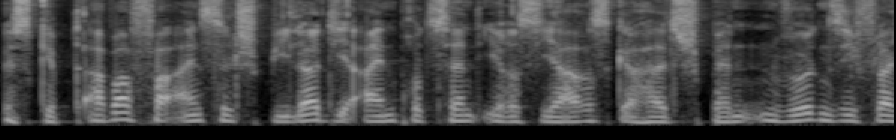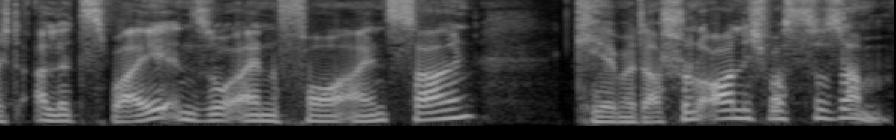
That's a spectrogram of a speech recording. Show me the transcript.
Es gibt aber vereinzelt Spieler, die ein Prozent ihres Jahresgehalts spenden. Würden sie vielleicht alle zwei in so einen Fonds einzahlen? Käme da schon ordentlich was zusammen.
